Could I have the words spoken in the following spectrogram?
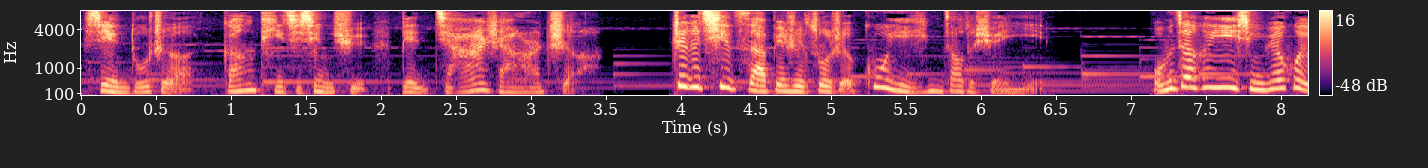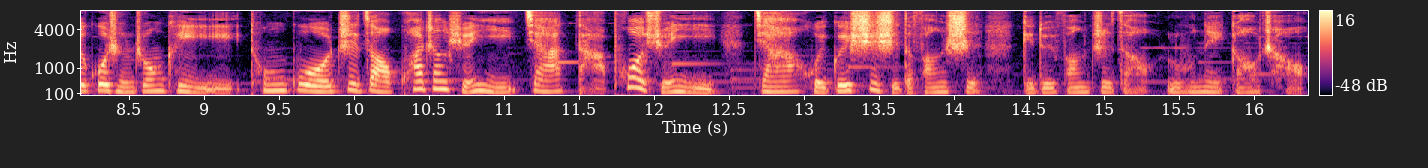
吸引读者刚提起兴趣便戛然而止了。这个“气”字啊，便是作者故意营造的悬疑。我们在和异性约会的过程中，可以通过制造夸张悬疑加打破悬疑加回归事实的方式，给对方制造颅内高潮。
